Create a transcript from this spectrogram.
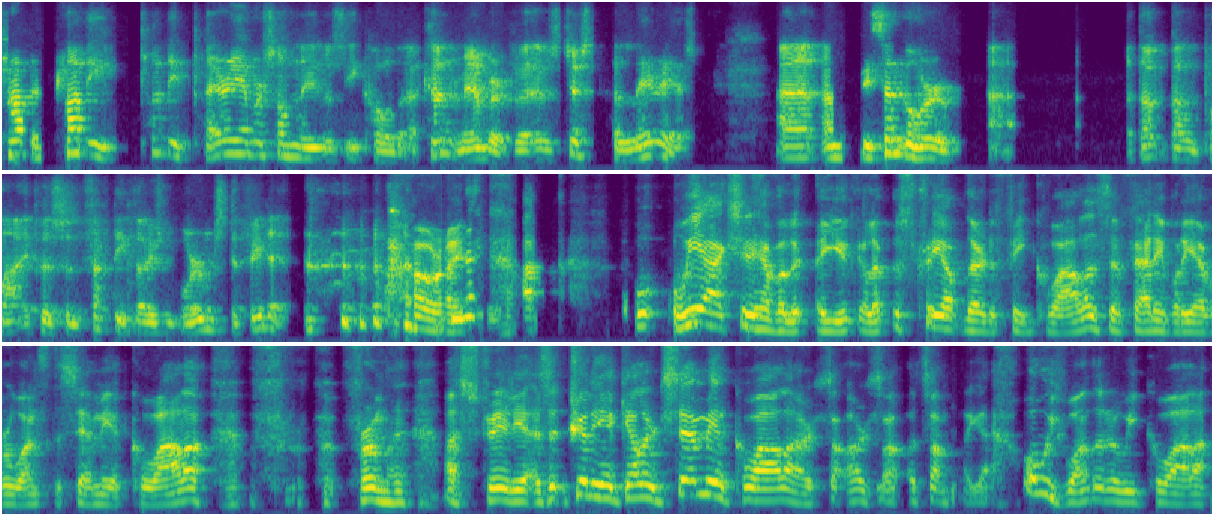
Platy, platyplarium or something it was he called it. I can't remember, but it was just hilarious. Uh, and they sent over uh, a duck-billed platypus and 50,000 worms to feed it. All right. We actually have a, a, eucalyptus tree up there to feed koalas. If anybody ever wants to send me a koala from Australia, is it Julia Gillard? Send me a koala or, or, or something like that. Always wanted a wee koala.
